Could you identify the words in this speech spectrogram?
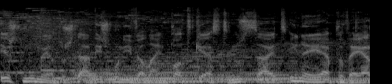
Este momento está disponível em podcast no site e na app da.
